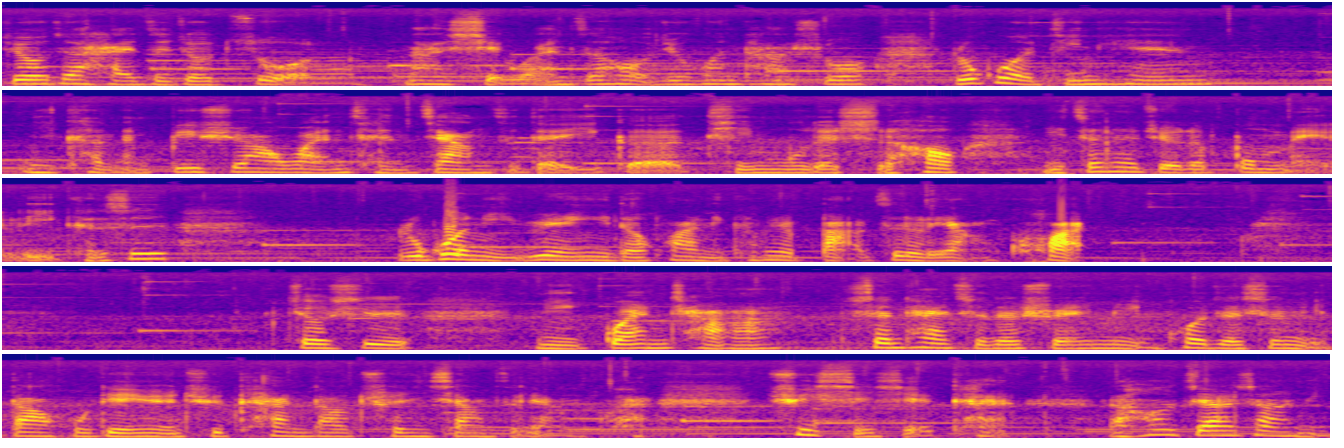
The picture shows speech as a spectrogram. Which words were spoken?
结果这孩子就做了。那写完之后，我就问他说：“如果今天你可能必须要完成这样子的一个题目的时候，你真的觉得不美丽，可是？”如果你愿意的话，你可不可以把这两块，就是你观察生态池的水敏，或者是你到蝴蝶园去看到春香这两块，去写写看，然后加上你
